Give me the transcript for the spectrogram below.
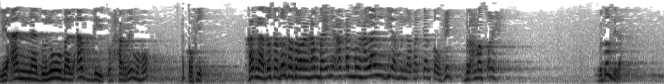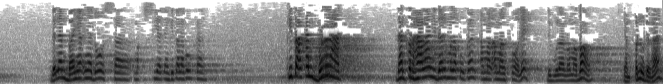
Li'anna dzunubal abdi tuharrimuhu at-taufiq. Karena dosa-dosa seorang hamba ini akan menghalangi dia mendapatkan taufik beramal soleh. Betul tidak? Dengan banyaknya dosa, maksiat yang kita lakukan kita akan berat dan terhalangi dari melakukan amal-amal soleh di bulan Ramadan yang penuh dengan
